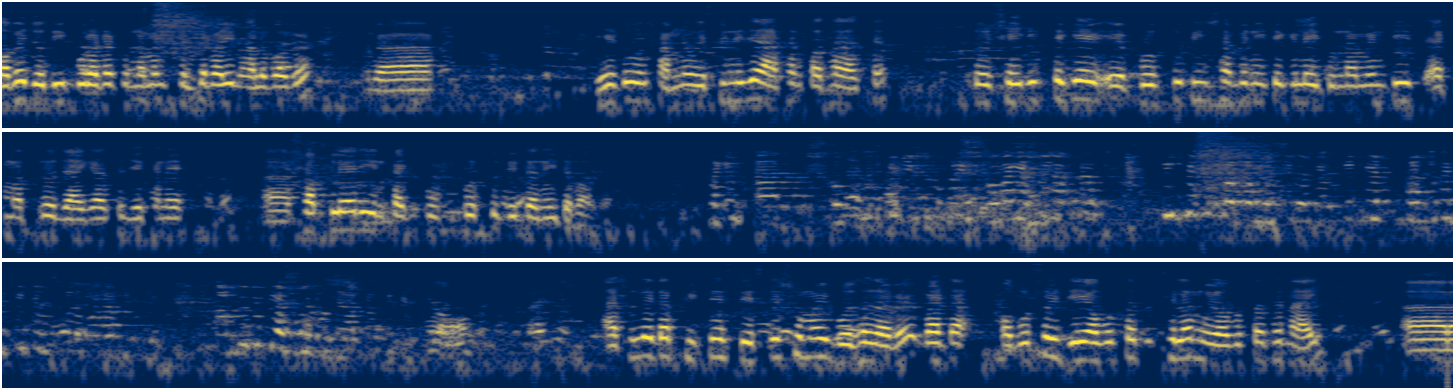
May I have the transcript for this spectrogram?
হবে যদি পুরোটা টুর্নামেন্ট খেলতে পারি ভালোভাবে। যেহেতু সামনে ওয়েস্ট ইন্ডিজের আসার কথা আছে তো সেই দিক থেকে প্রস্তুতি হিসাবে নিতে গেলে এই টুর্নামেন্টই একমাত্র জায়গা আছে যেখানে সব প্লেয়ারই ইনফ্যাক্ট প্রস্তুতিটা নিতে পারবে। আসলে এটা ফিটনেস টেস্টের সময় বোঝা যাবে বাট অবশ্যই যে অবস্থাতে ছিলাম ওই অবস্থাতে নাই। আহ,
